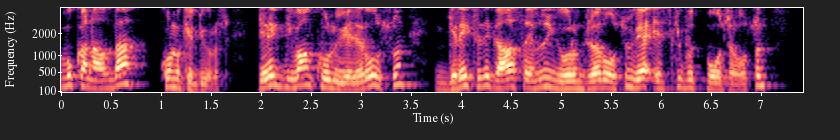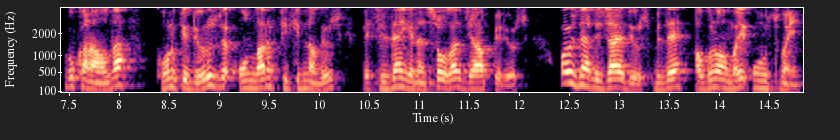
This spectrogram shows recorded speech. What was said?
bu kanalda konuk ediyoruz. Gerek divan kurulu üyeleri olsun, gerekse de Galatasaray'ımızın yorumcuları olsun veya eski futbolcular olsun bu kanalda konuk ediyoruz ve onların fikrini alıyoruz ve sizden gelen sorulara cevap veriyoruz. O yüzden rica ediyoruz bize abone olmayı unutmayın.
